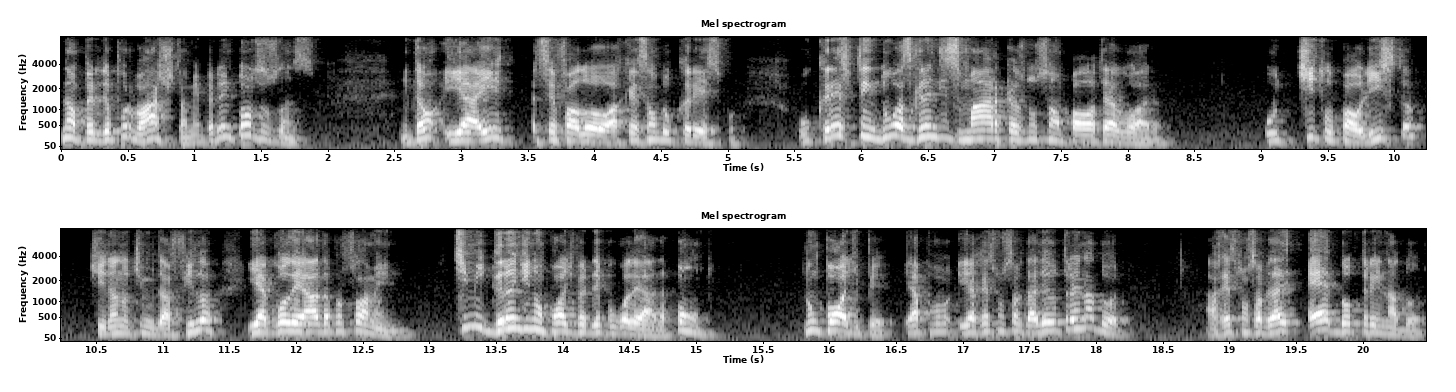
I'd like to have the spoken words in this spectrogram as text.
Não, perdeu por baixo também, perdeu em todos os lances. Então, e aí você falou a questão do Crespo. O Crespo tem duas grandes marcas no São Paulo até agora: o título paulista, tirando o time da fila, e a goleada para o Flamengo. Time grande não pode perder por goleada, ponto. Não pode perder. E a, e a responsabilidade é do treinador. A responsabilidade é do treinador.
